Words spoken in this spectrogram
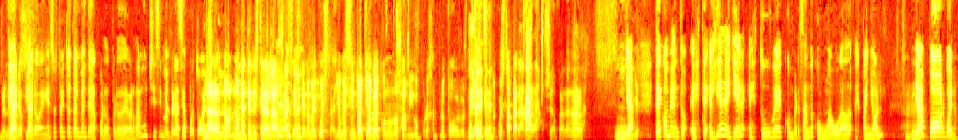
¿Verdad? Claro, claro, en eso estoy totalmente de acuerdo, pero de verdad muchísimas gracias por todo el Nada, no, no me tenéis que dar las gracias, que no me cuesta. Yo me siento aquí a hablar con unos amigos, por ejemplo, todos los días, que no me cuesta para nada, o sea, para nada. Ya, te comento, este, el día de ayer estuve conversando con un abogado español ya por, bueno,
